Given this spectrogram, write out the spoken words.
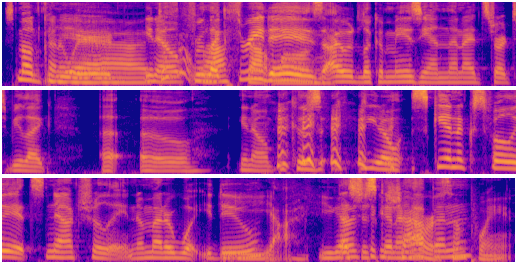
Smelled kind of Yeah, weird. You know, for like 3 days long. I would look amazing and then I'd start to be like, "Uh-oh." You know, because you know, skin exfoliates naturally no matter what you do. Yeah, you gotta just a gonna shower at some point.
